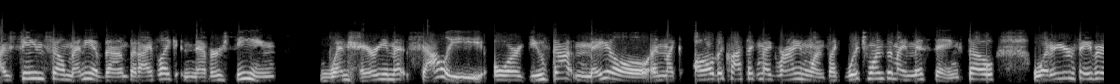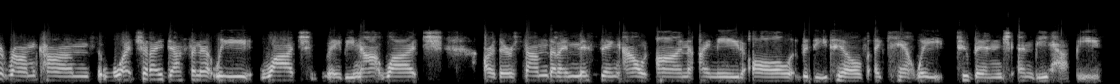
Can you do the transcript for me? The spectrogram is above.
I've seen so many of them but I've like never seen when Harry Met Sally or You've Got Mail and like all the classic Meg Ryan ones. Like, which ones am I missing? So, what are your favorite rom coms? What should I definitely watch, maybe not watch? Are there some that I'm missing out on? I need all the details. I can't wait to binge and be happy.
